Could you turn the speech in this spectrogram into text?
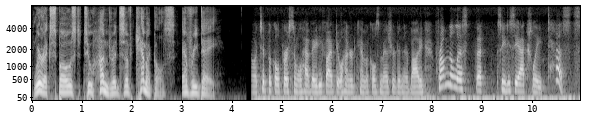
we're exposed to hundreds of chemicals every day. A typical person will have 85 to 100 chemicals measured in their body from the list that CDC actually tests.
